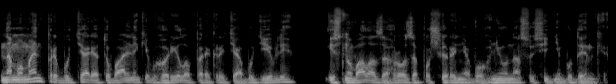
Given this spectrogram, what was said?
На момент прибуття рятувальників горіло перекриття будівлі, існувала загроза поширення вогню на сусідні будинки.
